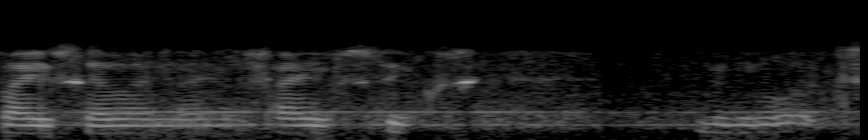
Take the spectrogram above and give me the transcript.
57 and 56 milliwatts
